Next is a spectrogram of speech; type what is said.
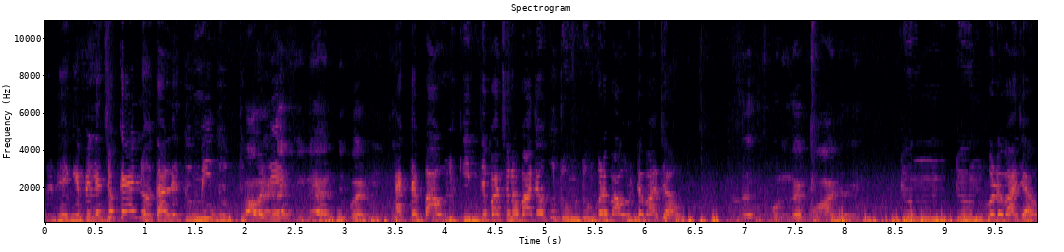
বাউল ভেঙে ফেলেছো কেন? তাহলে তুমি দুটো করে পারবি তো? একটা বাউল কিনতে পারছ না বাজাও তো টুম টুম করে বাউলটা বাজাও। টুম টুম টুং টুং করে বাজাও।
